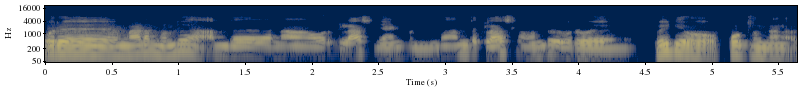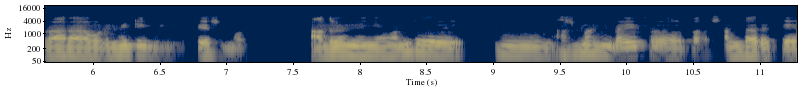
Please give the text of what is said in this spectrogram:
ஒரு மேடம் வந்து அந்த நான் ஒரு கிளாஸ் ஜாயின் பண்ணியிருந்தேன். அந்த கிளாஸ்ல வந்து ஒரு வீடியோ போட்டிருந்தாங்க. வேற ஒரு மீட்டிங் பேசும்போது. அதுல நீங்க வந்து ஹஸ்பண்ட் ஒய்ஃப் சண்டை இருக்கு.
